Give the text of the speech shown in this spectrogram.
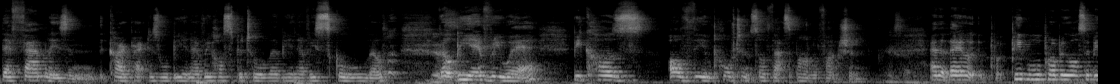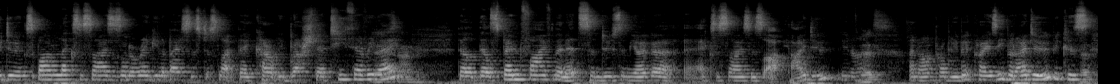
their families and the chiropractors will be in every hospital, they'll be in every school, they'll, Yes. they'll be everywhere because of the importance of that spinal function. Exactly. And that they people will probably also be doing spinal exercises on a regular basis, just like they currently brush their teeth every day. Exactly. They'll, they'll spend five minutes and do some yoga exercises. I, I do, you know. Yes. I know I'm probably a bit crazy, but I do because Yeah.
